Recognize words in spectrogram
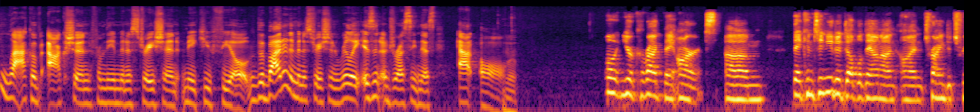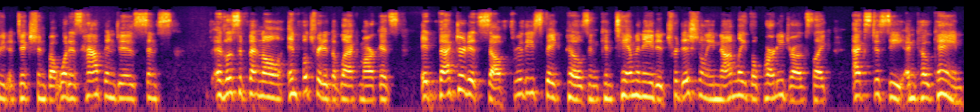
the lack of action from the administration make you feel? The Biden administration really isn't addressing this at all. No. Well, you're correct. They aren't. Um, they continue to double down on on trying to treat addiction. But what has happened is since illicit fentanyl infiltrated the black markets, it vectored itself through these fake pills and contaminated traditionally non-lethal party drugs like ecstasy and cocaine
